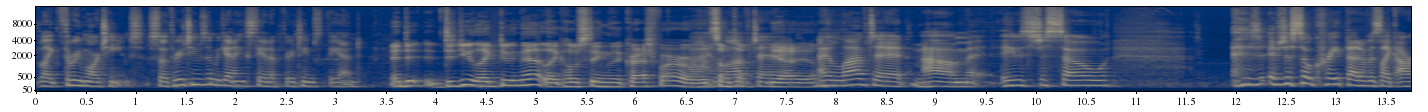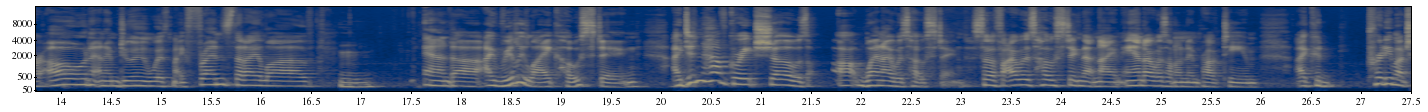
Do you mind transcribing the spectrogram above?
like three more teams. So three teams in the beginning, stand-up, three teams at the end. And did, did you like doing that, like hosting the crash bar, or I would sometimes? loved it. Yeah, yeah. I loved it. Um, it was just so. It was, it was just so great that it was like our own, and I'm doing it with my friends that I love. Mm-hmm. And uh, I really like hosting. I didn't have great shows uh, when I was hosting. So if I was hosting that night and I was on an improv team, I could pretty much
